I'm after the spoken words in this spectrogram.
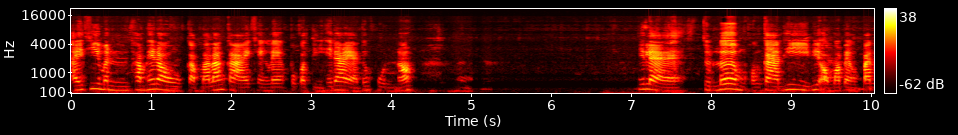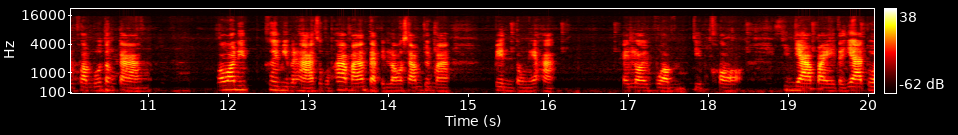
ไอ้ที่มันทำให้เรากลับมาร่างกายแข็งแรงปกติให้ได้อะทุกคนเนาะนี่แหละจุดเริ่มของการที่พี่ออกมาแบ่งปันความรู้ต่างๆ เพราะว่านิดเคยมีปัญหาสุขภาพมาตั้งแต่เป็นรองช้ำจนมาเป็นตรงนี้ค่ะไทรอยบวมเจ็บคอ กินยาไปแต่ยาตัว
